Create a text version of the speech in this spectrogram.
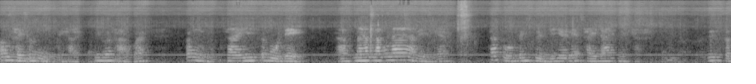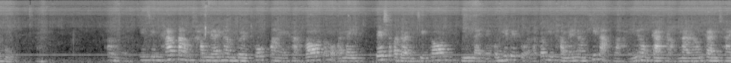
ต้องใช้สบู่ไหมคะที่ว่าถามว่า ต้องใช้สบู่เด็กอาบน้ำล้างหน้าอะไรอย่างเงี้ย ถ้าสมมติเป็นผื่นเยอะๆเนี่ยใช้ได้ไหมคะเรื่องสบู่ ไปค่ะ ก็ต้องบอกว่าในเวชศาสตร์จริงก็มีหลายๆคนที่ไปตรวจแล้วก็มีคำแนะนำที่หลากหลายเรื่องของการอาบน้ำการใช้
